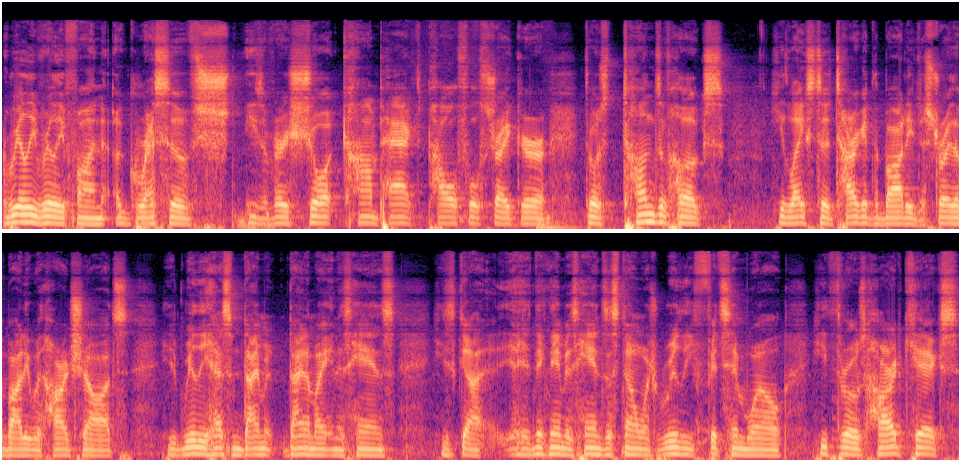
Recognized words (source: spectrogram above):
really, really fun, aggressive. Sh- he's a very short, compact, powerful striker. Throws tons of hooks. He likes to target the body, destroy the body with hard shots. He really has some dynamite in his hands. He's got his nickname is Hands of Stone, which really fits him well. He throws hard kicks.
